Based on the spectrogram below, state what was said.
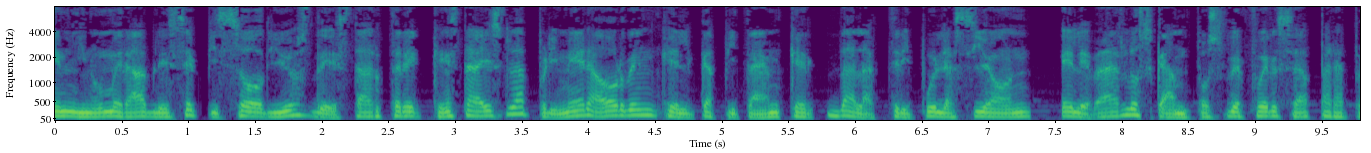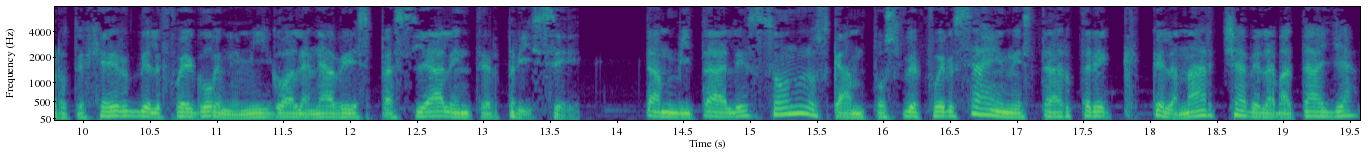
En innumerables episodios de Star Trek esta es la primera orden que el capitán Kirk da a la tripulación, elevar los campos de fuerza para proteger del fuego enemigo a la nave espacial Enterprise. Tan vitales son los campos de fuerza en Star Trek que la marcha de la batalla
